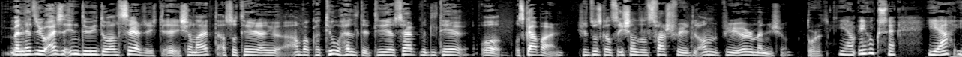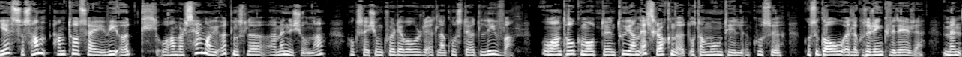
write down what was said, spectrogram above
Men det är ju alltså individualiserat, skjønner Altså til han var hva to helter, til jeg sagt med til te og, og skaparen. Så du skal altså ikke handle svars for til andre for øre mennesker. Dårlig. Ja, jeg husker, ja, Jesus, han, han tog seg vi ødel, og han var sammen i ødelslø av menneskene. Husker jeg ikke om hver det var et eller annet hvordan det er livet. Og han tog mot en tog han elsker akkurat, og ta mån til hvordan gå eller hvordan ring vi dere. Men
